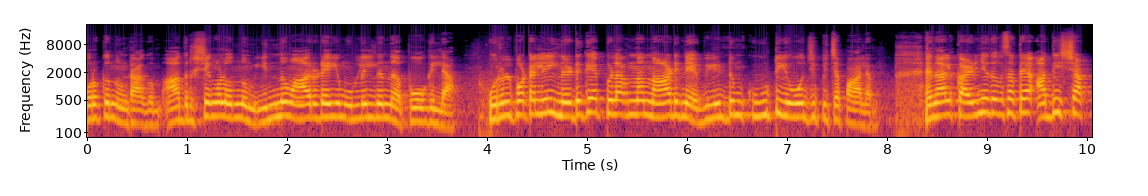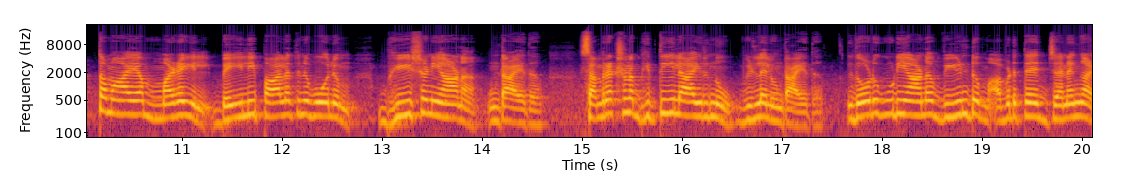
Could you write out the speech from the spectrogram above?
ഓർക്കുന്നുണ്ടാകും. ആ ദൃശ്യങ്ങളൊന്നും ഇന്നും ആരുടെയും ഉള്ളിൽ നിന്ന് പോകില്ല. ഉരുൾപൊട്ടലിൽ നെടുകെ പിളർന്ന നാടിനെ വീണ്ടും കൂട്ടിയോജിപ്പിച്ച പാലം. എന്നാൽ കഴിഞ്ഞ ദിവസത്തെ അതിശക്തമായ മഴയിൽ ബെയിലി പാലത്തിനു പോലും ഭീഷണിയാണ് ഉണ്ടായത്. സംരക്ഷണ ഭിത്തിയിലായിരുന്നു വിള്ളലുണ്ടായത്. ഇതോടുകൂടിയാണ് വീണ്ടും അവിടുത്തെ ജനങ്ങൾ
